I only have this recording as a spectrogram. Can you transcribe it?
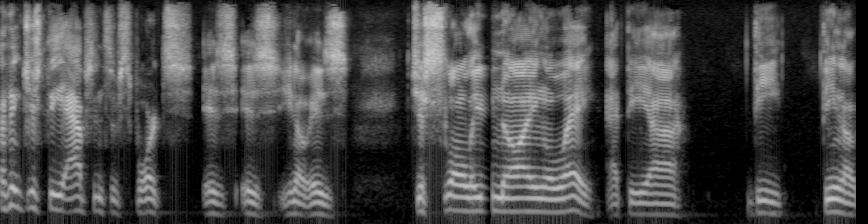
I think just the absence of sports is is you know is just slowly gnawing away at the uh, the, the you know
